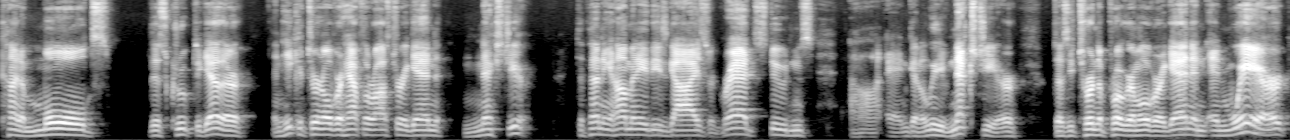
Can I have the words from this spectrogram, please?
kind of molds this group together, and he could turn over half the roster again next year, depending on how many of these guys are grad students uh, and going to leave next year. Does he turn the program over again? And, and where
